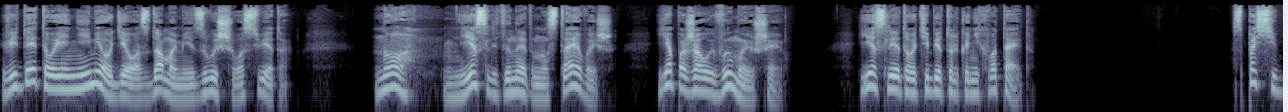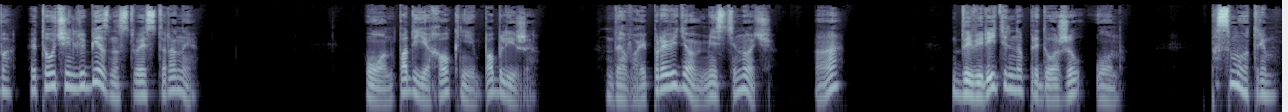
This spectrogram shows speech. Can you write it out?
Ведь до этого я не имел дела с дамами из высшего света. Но если ты на этом настаиваешь, я, пожалуй, вымою шею. Если этого тебе только не хватает. Спасибо, это очень любезно с твоей стороны. Он подъехал к ней поближе. Давай проведем вместе ночь, а? Доверительно предложил он. Посмотрим.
